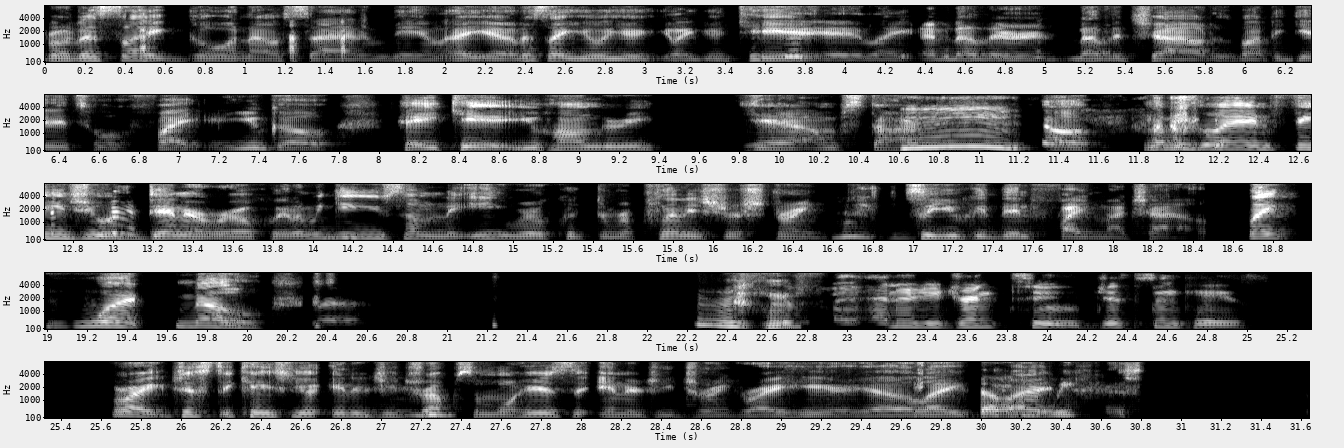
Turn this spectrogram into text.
Bro, that's like going outside and being like, yo, that's like you and your like your kid and like another another child is about to get into a fight, and you go, "Hey, kid, you hungry? Yeah, I'm starving. Mm, So let me go ahead and feed you a dinner real quick. Let me give you something to eat real quick to replenish your strength, so you can then fight my child. Like what? No, Give me an energy drink too, just in case. Right? Just in case your energy drops some more. Here's the energy drink right here, yo. Like Tell him the weakness.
